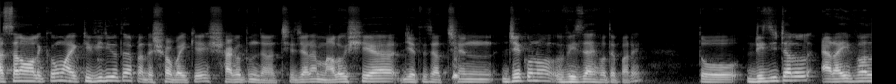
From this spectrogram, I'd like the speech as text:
আসসালামু আলাইকুম। আরেকটি ভিডিওতে আপনাদের সবাইকে স্বাগতম জানাচ্ছি। যারা মালয়েশিয়া যেতে চাচ্ছেন যে কোনো ভিসায় হতে পারে, তো ডিজিটাল অ্যারাইভাল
